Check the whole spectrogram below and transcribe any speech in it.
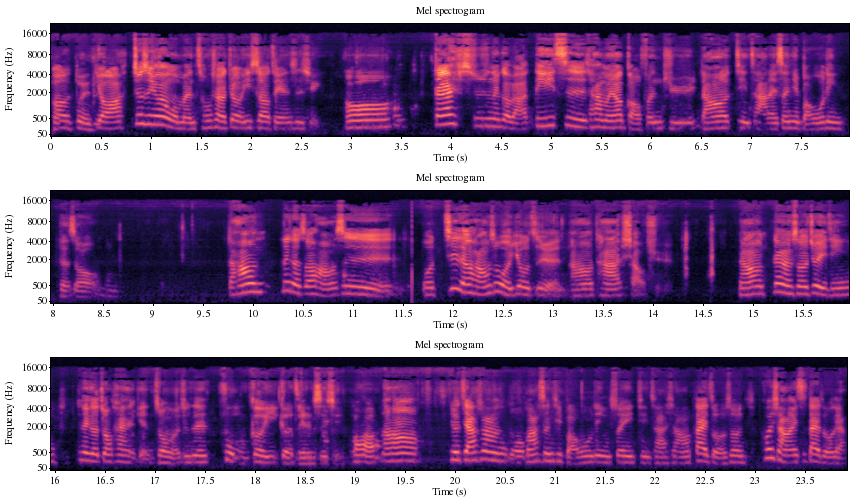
哦对，有啊，就是因为我们从小就有意识到这件事情。哦，大概就是那个吧，第一次他们要搞分居，然后警察来申请保护令的时候，然后那个时候好像是我记得好像是我幼稚园，然后他小学，然后那个时候就已经那个状态很严重了，就是父母各一个这件事情，哦，然后又加上我妈申请保护令，所以警察想要带走的时候会想要一次带走两，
